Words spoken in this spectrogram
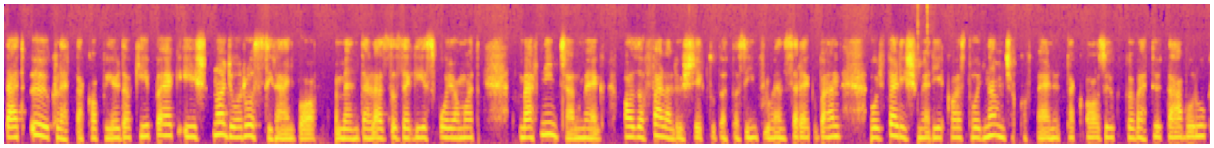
Tehát ők lettek a példaképek, és nagyon rossz irányba ment el ez az egész folyamat, mert nincsen meg az a felelősségtudat az influencerekben, hogy felismerjék azt, hogy nem csak a felnőttek az ők követő táboruk,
